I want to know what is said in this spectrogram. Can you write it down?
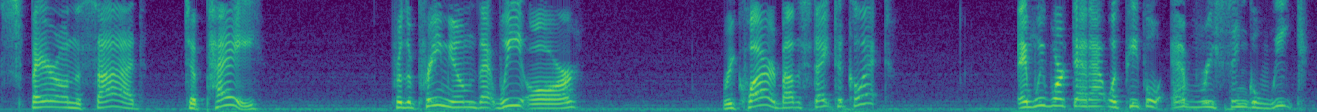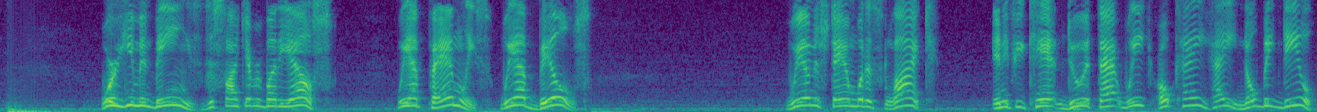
spare on the side to pay for the premium that we are required by the state to collect. And we work that out with people every single week. We're human beings, just like everybody else. We have families, we have bills. We understand what it's like. And if you can't do it that week, okay, hey, no big deal.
